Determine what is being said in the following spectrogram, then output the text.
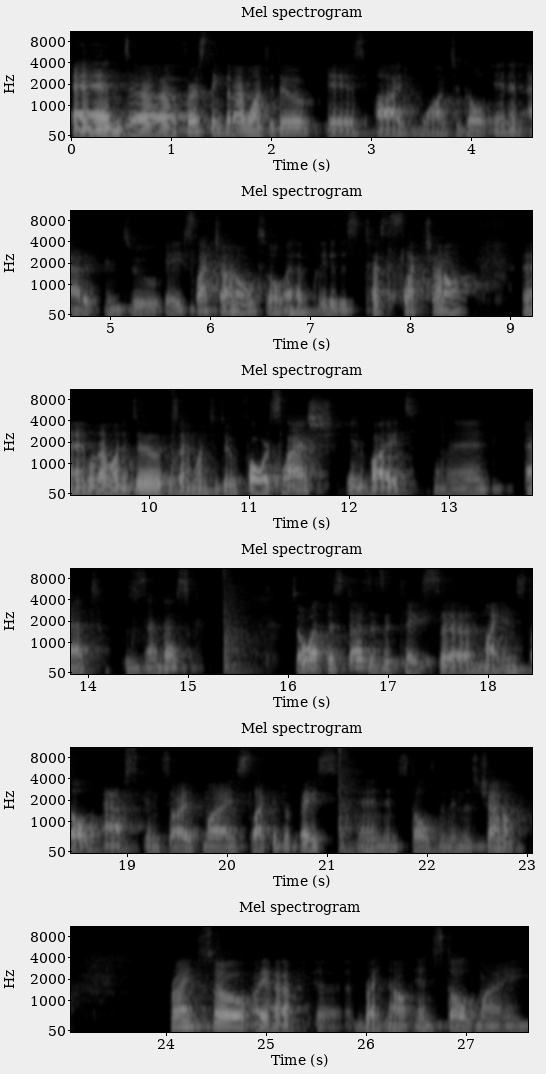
And uh, first thing that I want to do is I want to go in and add it into a Slack channel. So I have created this test Slack channel. And what I want to do is I want to do forward slash invite and then at Zendesk. So what this does is it takes uh, my installed apps inside my Slack interface and installs them in this channel, right? So I have uh, right now installed my,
